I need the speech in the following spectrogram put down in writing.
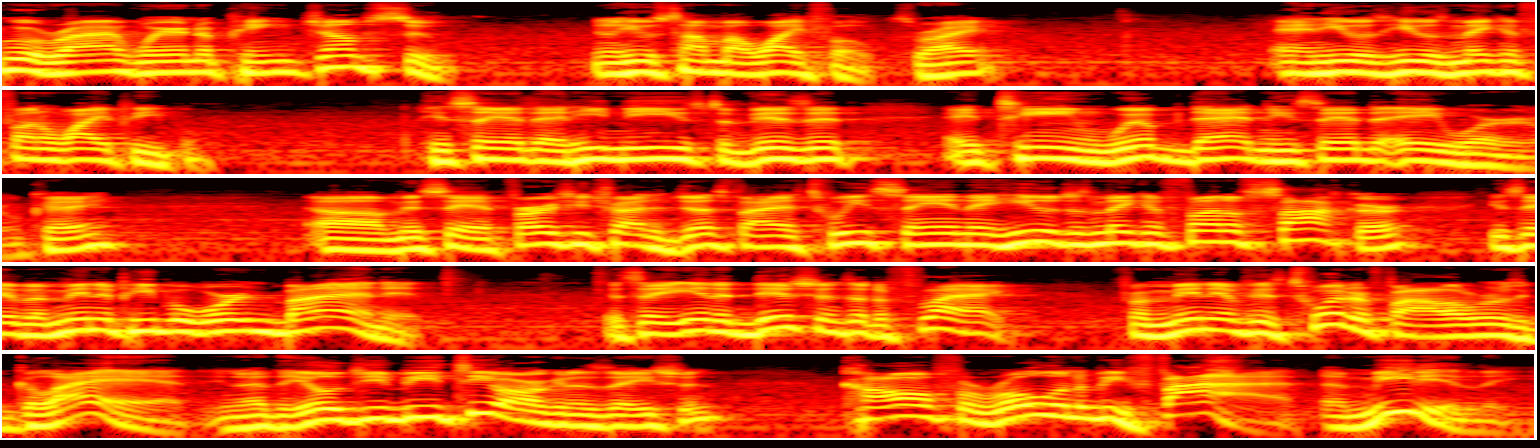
who arrived wearing a pink jumpsuit. You know, he was talking about white folks, right? and he was he was making fun of white people. He said that he needs to visit a team whipped that, and he said the A word. Okay. Um, it said at first he tried to justify his tweet saying that he was just making fun of soccer. He said, but many people weren't buying it. It said in addition to the flack from many of his Twitter followers, GLAAD, you know, the LGBT organization, called for Roland to be fired immediately.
